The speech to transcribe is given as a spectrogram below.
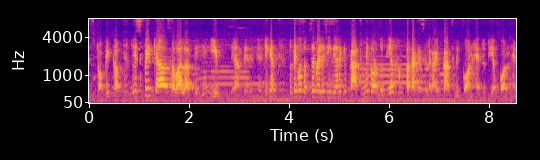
इस टॉपिक का। तो इस पे क्या सवाल आते हैं, ये ध्यान दे देते हैं, ठीक है? तो देखो, सबसे पहली चीज़ यार कि प्राथमिक और द्वितीय हम पता कैसे लगाए? प्राथमिक कौन है द्वितीय कौन है?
